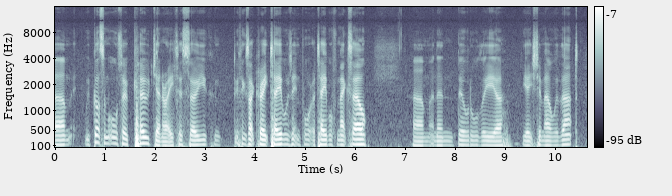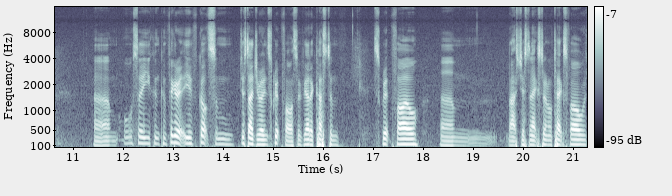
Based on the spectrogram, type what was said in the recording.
Um, we've got some auto code generators so you can do things like create tables import a table from Excel um, and then build all the uh, the HTML with that. Um, also you can configure it, you've got some, just add your own script file, so if you had a custom script file, um, that's just an external text file,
